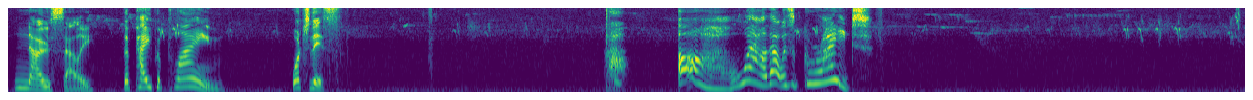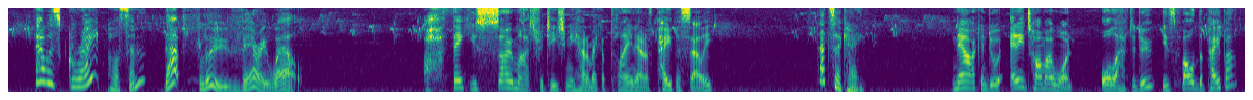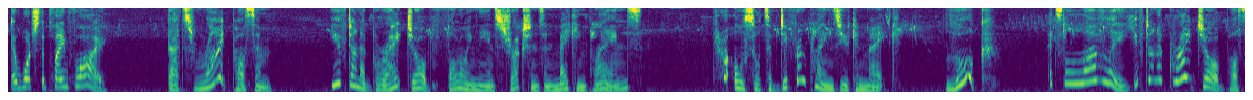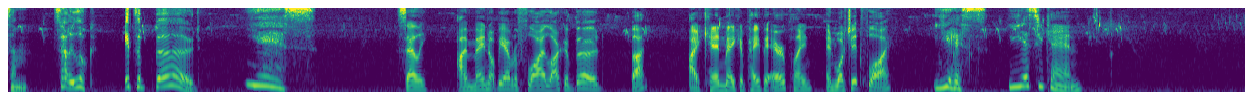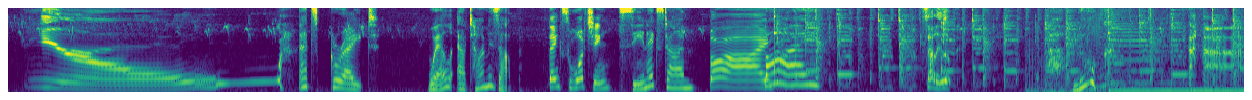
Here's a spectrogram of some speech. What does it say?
No, Sally. The paper plane. Watch this. Oh, wow, that was great. That was great, Possum. That flew very well. Oh, thank you so much for teaching me how to make a plane out of paper, Sally. That's okay. Now I can do it any time I want. All I have to do is fold the paper and watch the plane fly. That's right, Possum. You've done a great job following the instructions and making planes. There are all sorts of different planes you can make. Look, it's lovely. You've done a great job, Possum. Sally, look, it's a bird. Yes. Sally, I may not be able to fly like a bird, but I can make a paper aeroplane and watch it fly. Yes. Yes, you can. That's great. Well, our time is up. Thanks for watching. See you next time. Bye. Bye. Sally, look. Look.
